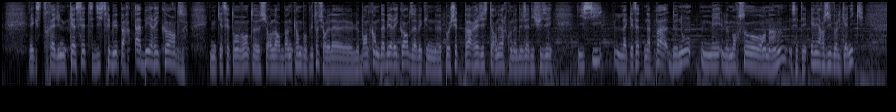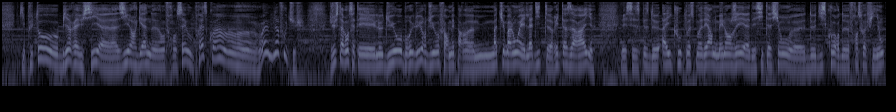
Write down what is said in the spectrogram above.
extrait d'une cassette distribuée par AB Records, une cassette en vente sur leur Bandcamp, ou plutôt sur le, Bandcamp d'AB Records avec une pochette par Regis Turner qu'on a déjà diffusée ici. La cassette n'a pas de nom, mais le morceau en a un, c'était Énergie volcanique qui est plutôt bien réussi à la The Organ en français ou presque quoi, hein. ouais bien foutu. Juste avant c'était le duo Brûlure, duo formé par euh, Mathieu Malon et l'adite Rita Zaraï et ces espèces de haïku postmoderne mélangés à des citations euh, de discours de François Fillon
